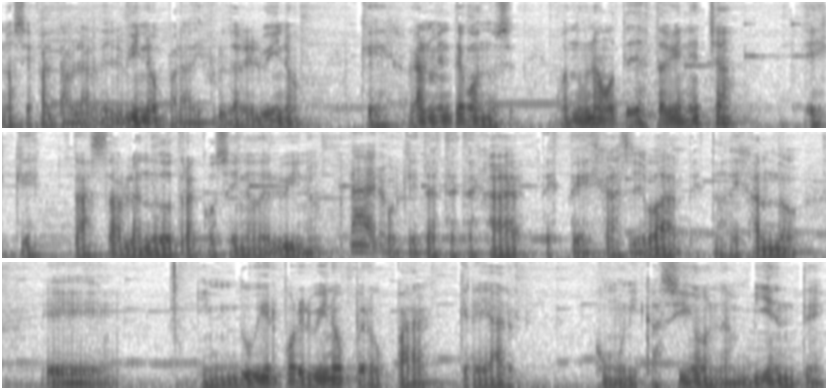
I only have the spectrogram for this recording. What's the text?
no hace falta hablar del vino para disfrutar el vino, que es realmente cuando, se- cuando una botella está bien hecha, es que estás hablando de otra cosa y no del vino. Claro. Porque te, te, te- te dejas llevar, te estás dejando eh, induir por el vino, pero para crear comunicación, ambiente,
